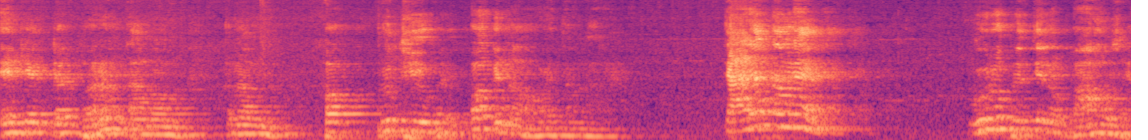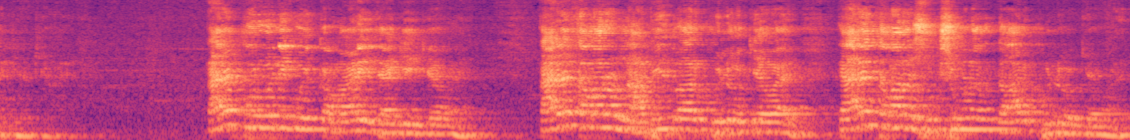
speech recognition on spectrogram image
એક એક ડગ ભરણ આમ આમ તમે આમ પગ પૃથ્વી ઉપર પગ ના હોય તમારા ત્યારે તમને ગુરુ પ્રત્યેનો ભાવ જાગ્યો કહેવાય તારે પૂર્વની કોઈ કમાણી જાગી કહેવાય તારે તમારો નાભી દ્વાર ખુલ્યો કહેવાય. ત્યારે તમારો સૂક્ષ્મ દ્વાર ખુલ્યો કહેવાય.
